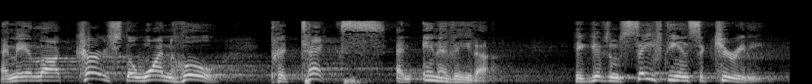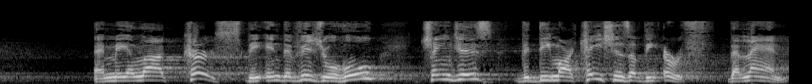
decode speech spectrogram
And may Allah curse the one who protects an innovator. He gives them safety and security. And may Allah curse the individual who changes the demarcations of the earth, the land.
